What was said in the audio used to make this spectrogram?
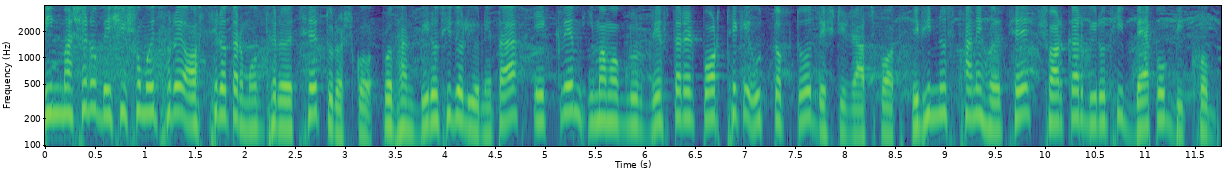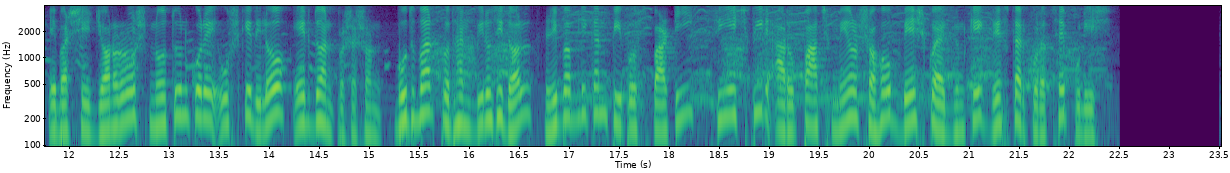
তিন মাসেরও বেশি সময় ধরে অস্থিরতার মধ্যে রয়েছে তুরস্ক। প্রধান বিরোধী দলীয় নেতা একরেম ইমামগলুর গ্রেফতারের পর থেকে উত্তপ্ত দেশটির রাজপথ। বিভিন্ন স্থানে হয়েছে সরকার বিরোধী ব্যাপক বিক্ষোভ। এবার সেই জনরোষ নতুন করে উস্কে দিল এরদোয়ান প্রশাসন। বুধবার প্রধান বিরোধী দল রিপাবলিকান পিপলস পার্টি, সিএইচপির আরও পাঁচ মেয়র সহ বেশ কয়েকজনকে গ্রেফতার করেছে পুলিশ।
